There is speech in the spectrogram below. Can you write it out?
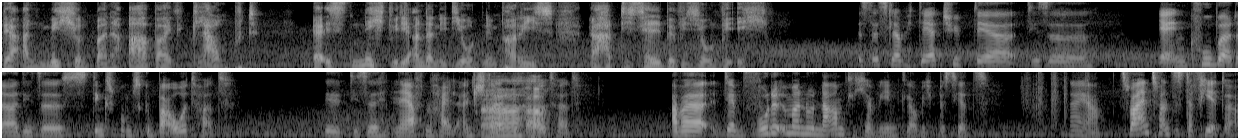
der an mich und meine Arbeit glaubt. Er ist nicht wie die anderen Idioten in Paris. Er hat dieselbe Vision wie ich. Das ist, glaube ich, der Typ, der diese, ja, in Kuba da dieses Dingsbums gebaut hat. Die, diese Nervenheilanstalt Aha. gebaut hat. Aber der wurde immer nur namentlich erwähnt, glaube ich, bis jetzt. Naja, 22.04.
